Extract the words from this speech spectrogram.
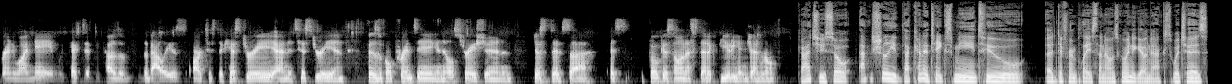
Brandywine name, we picked it because of the valley's artistic history and its history in physical printing and illustration and just its uh, its focus on aesthetic beauty in general. Got you. So actually, that kind of takes me to a different place than I was going to go next, which is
